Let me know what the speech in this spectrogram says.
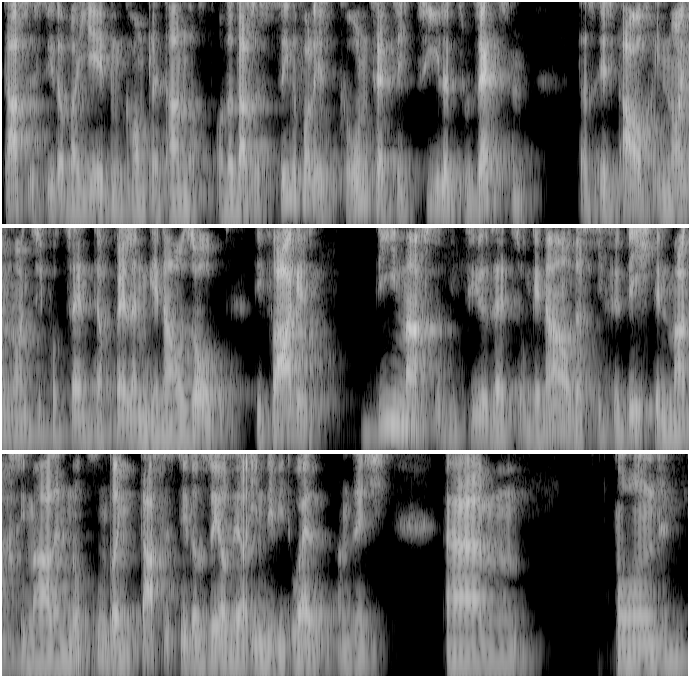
das ist wieder bei jedem komplett anders. Oder dass es sinnvoll ist, grundsätzlich Ziele zu setzen, das ist auch in 99 Prozent der Fällen genau so. Die Frage ist, wie machst du die Zielsetzung genau, dass sie für dich den maximalen Nutzen bringt? Das ist wieder sehr, sehr individuell an sich. Ähm, und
